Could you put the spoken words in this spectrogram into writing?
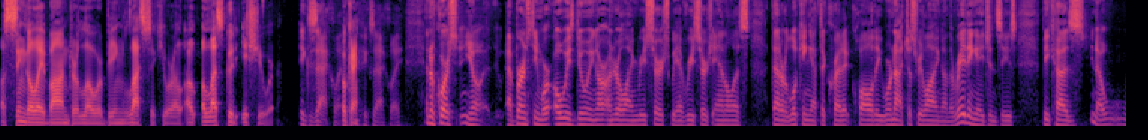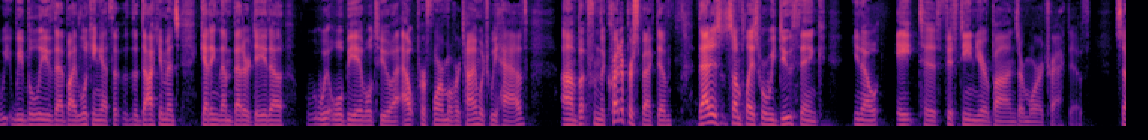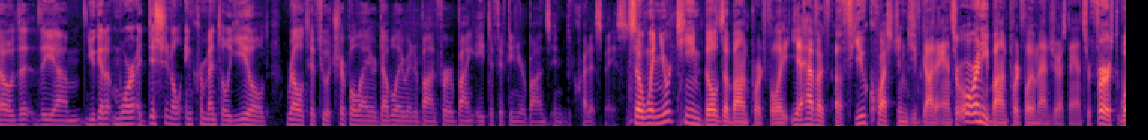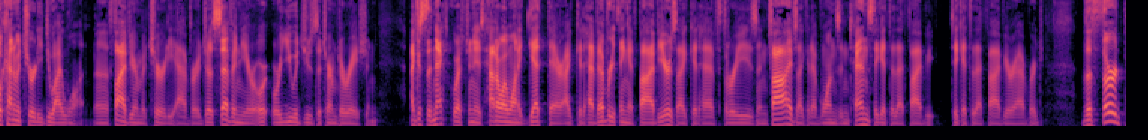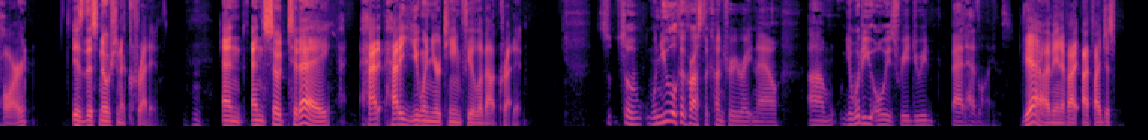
a single A bond or lower being less secure, a, a less good issuer. Exactly. Okay. Exactly. And of course, you know, at Bernstein, we're always doing our underlying research. We have research analysts that are looking at the credit quality. We're not just relying on the rating agencies because, you know, we, we believe that by looking at the, the documents, getting them better data, we, we'll be able to uh, outperform over time, which we have. Um, but from the credit perspective, that is some place where we do think, you know, eight to 15 year bonds are more attractive. So the the um, you get a more additional incremental yield relative to a AAA or AA rated bond for buying eight to fifteen year bonds in the credit space. So when your team builds a bond portfolio, you have a, a few questions you've got to answer, or any bond portfolio manager has to answer. First, what kind of maturity do I want? A five year maturity average, a seven year, or, or you would use the term duration. I guess the next question is how do I want to get there? I could have everything at five years. I could have threes and fives. I could have ones and tens to get to that five to get to that five year average. The third part is this notion of credit, and and so today, how how do you and your team feel about credit? So, so when you look across the country right now, um, you know, what do you always read? You read bad headlines. Yeah, I mean, if I if I just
